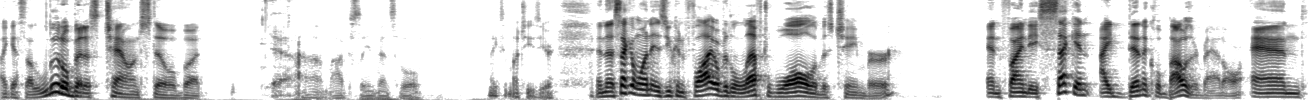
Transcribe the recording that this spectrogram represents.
I guess a little bit of challenge still, but Yeah. um, obviously invincible makes it much easier. And the second one is you can fly over the left wall of his chamber and find a second identical Bowser battle. And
